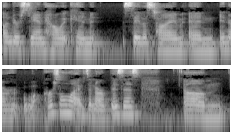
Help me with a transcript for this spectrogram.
understand how it can save us time and in our personal lives in our business um,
